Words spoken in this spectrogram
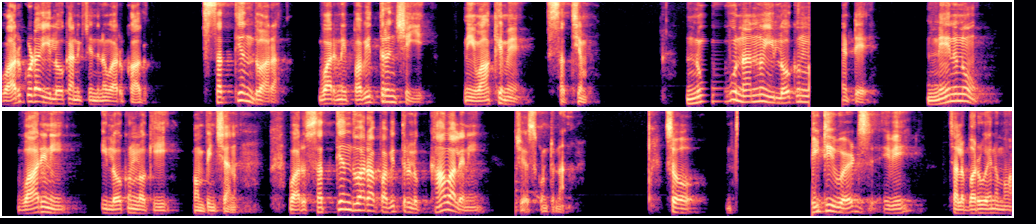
వారు కూడా ఈ లోకానికి చెందిన వారు కాదు. సత్యం ద్వారా వారిని పవిత్రం చెయ్యి. నీ వాక్యమే సత్యం. నువ్వు నన్ను ఈ లోకంలో అంటే నేనును వారిని ఈ లోకంలోకి పంపించాను. వారు సత్యం ద్వారా పవిత్రులు కావాలని చేసుకుంటున్నాను. సో ఎయిటీ వర్డ్స్ ఇవి చాలా బరువైన మా-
